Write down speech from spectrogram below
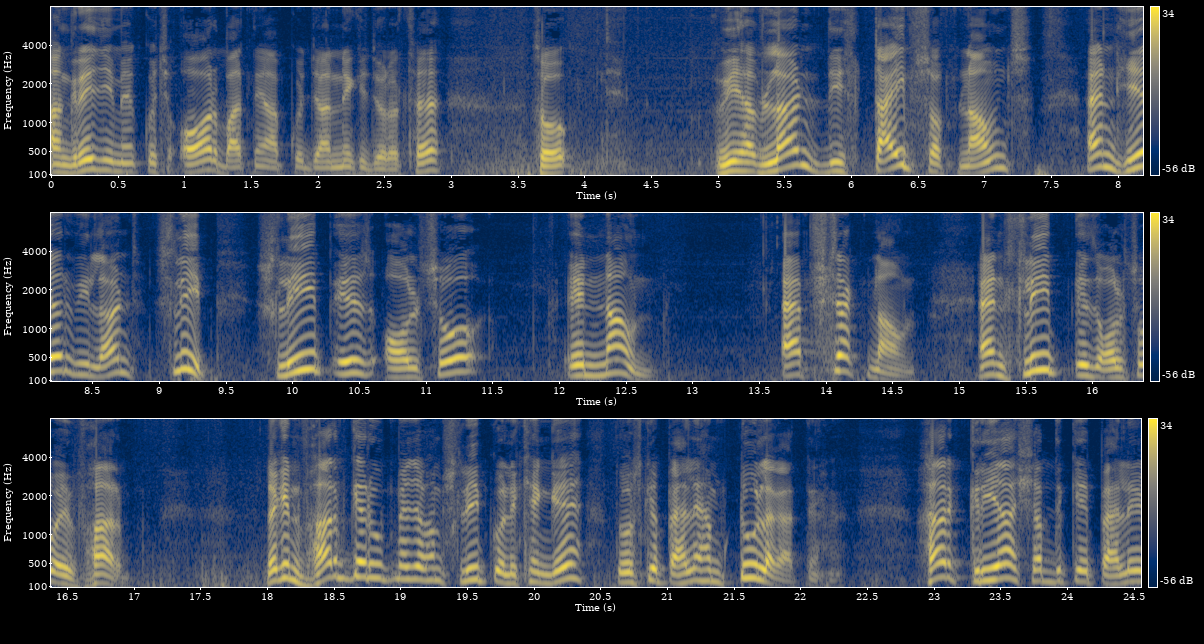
अंग्रेज़ी में कुछ और बातें आपको जानने की ज़रूरत है। So we have learn this types of nouns and here we learn sleep sleep is also a noun abstract noun and sleep is also a verb लेकिन वर्ब के रूप में जब हम स्लीप को लिखेंगे तो उसके पहले हम टू लगाते हैं। हर क्रिया शब्द के पहले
